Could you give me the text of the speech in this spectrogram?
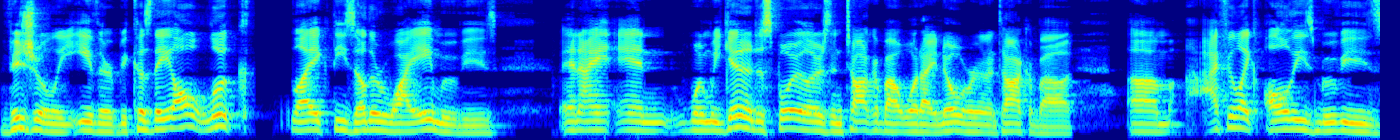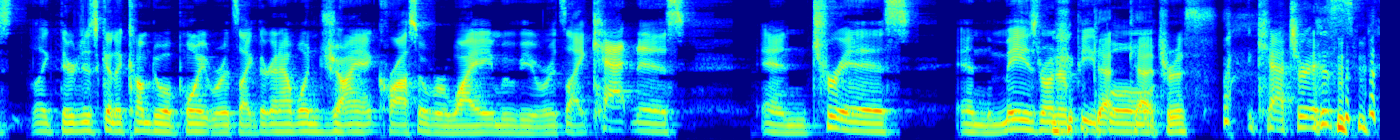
visually either because they all look like these other YA movies and I and when we get into spoilers and talk about what I know we're going to talk about, um, I feel like all these movies like they're just going to come to a point where it's like they're going to have one giant crossover YA movie where it's like Katniss and Tris and the Maze Runner Cat, people, Catrice. Catrice.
